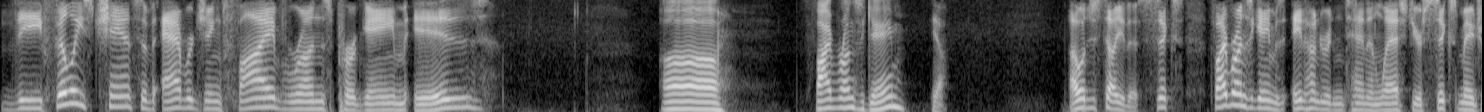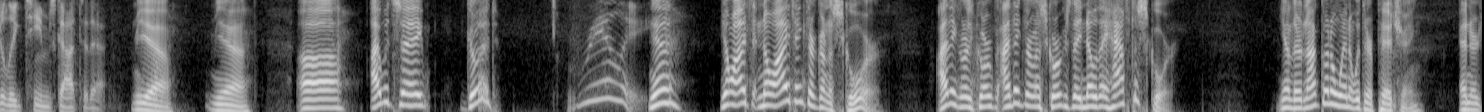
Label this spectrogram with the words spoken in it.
the Phillies' chance of averaging five runs per game is. Uh, five runs a game. Yeah. I will just tell you this: six, five runs a game is 810, and last year six major league teams got to that. Yeah, yeah. Uh, I would say good. Really? Yeah. You know, I th- no, I think they're going to score. I think they're going to score. I think they're going to score because they know they have to score. You know, they're not going to win it with their pitching, and they're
